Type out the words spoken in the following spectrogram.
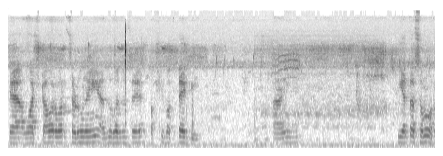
त्या वॉच टॉवरवर चढूनही आजूबाजूचे पक्षी बघता येतील आणि ती आता समोर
